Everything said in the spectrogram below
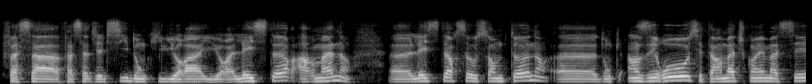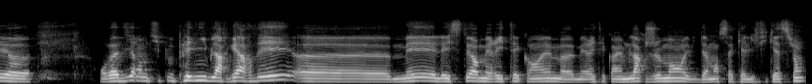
face à face à Chelsea, donc il y aura il y aura Leicester, Arman, Leicester Southampton, donc 1-0, c'était un match quand même assez on va dire un petit peu pénible à regarder, euh, mais Leicester méritait quand même, euh, méritait quand même largement évidemment sa qualification.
